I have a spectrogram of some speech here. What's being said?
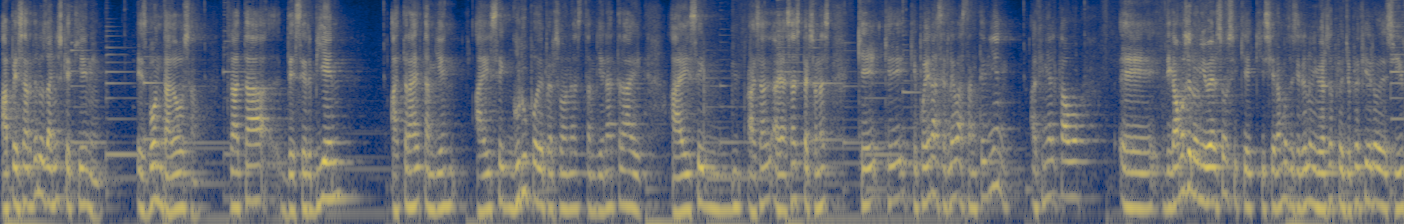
a pesar de los daños que tiene, es bondadosa, trata de ser bien, atrae también a ese grupo de personas, también atrae a, ese, a, esas, personas que, que, pueden hacerle bastante bien. Al fin y al cabo, eh, digamos el universo, sí que quisiéramos decir el universo, pero yo prefiero decir,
